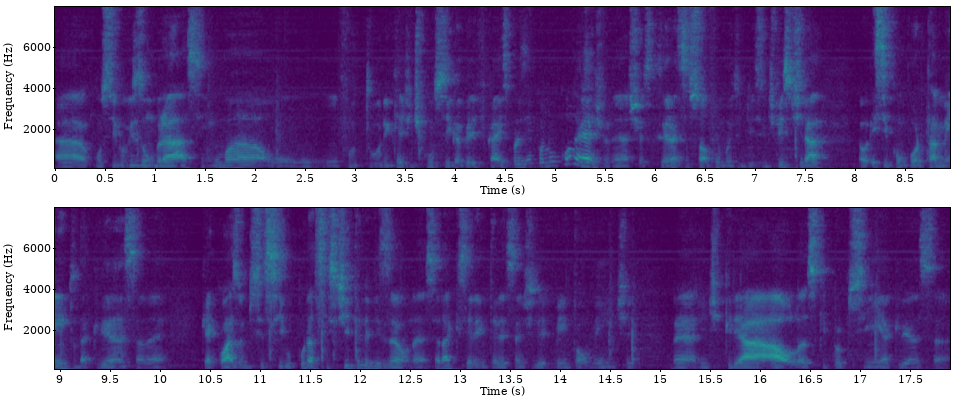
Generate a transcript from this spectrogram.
Uh, consigo vislumbrar assim uma, um, um, futuro em que a gente consiga verificar isso, por exemplo, no colégio, né? Acho que as crianças sofrem muito disso. É difícil tirar esse comportamento da criança, né? Que é quase obsessivo por assistir televisão, né? Será que seria interessante eventualmente né, a gente criar aulas que propiciem a criança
